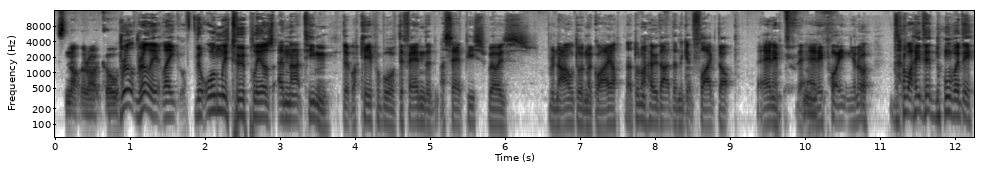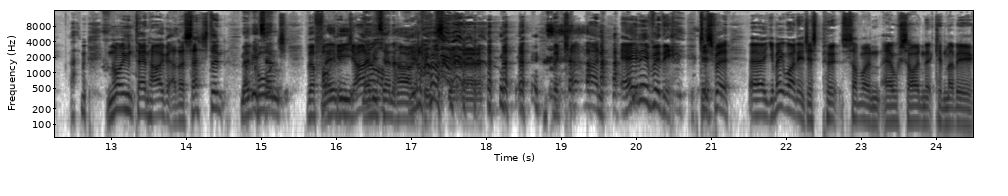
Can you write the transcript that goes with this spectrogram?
It's not the right call. Real, really, like the only two players in that team that were capable of defending a set piece was Ronaldo and Maguire. I don't know how that didn't get flagged up at any at Hmm. any point. You know, why did nobody? Not even Ten Hag, an assistant, Maybe coach, Ten- the fucking maybe janitor, maybe Ten Hag you know? that, uh, the kit man, anybody. Just uh, you might want to just put someone else on that can maybe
